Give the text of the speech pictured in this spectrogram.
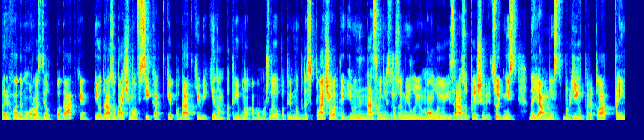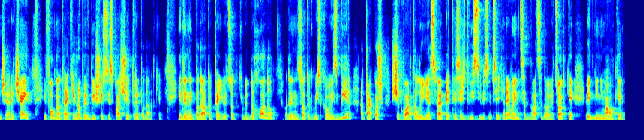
Переходимо у розділ податки і одразу бачимо всі картки податків, які нам потрібно або можливо потрібно буде сплачувати, і вони названі зрозумілою мовою. І зразу пише відсутність, наявність боргів, переплат та інших речей. І ФОП на третій групі в більшості сплачує три податки: єдиний податок 5% від доходу, 1% військовий збір, а також щокварталу ЄСВ 5280 гривень. Це 22% від мінімалки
